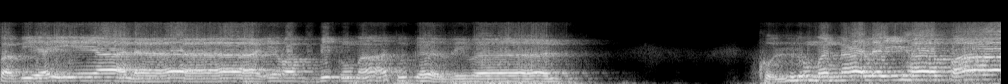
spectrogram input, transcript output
فبأي آلاء ربكما تكذبان؟ كل من عليها فان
